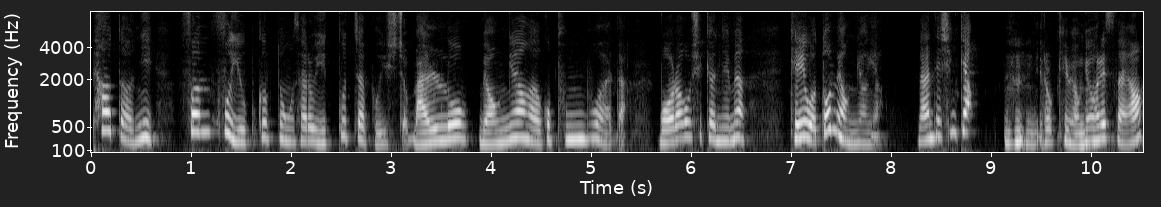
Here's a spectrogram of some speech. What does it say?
펴더니 펀프 6급 동사로 입구자 보이시죠? 말로 명령하고 분부하다. 뭐라고 시켰냐면 개이워 또 명령이야. 나한테 신격! 이렇게 명령을 했어요.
